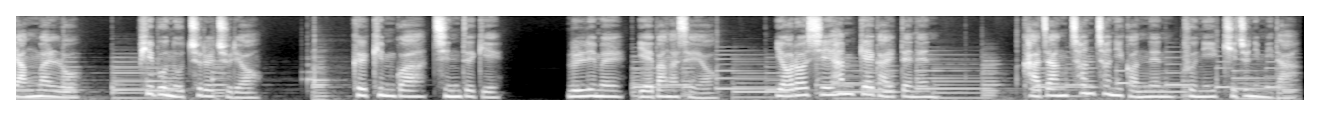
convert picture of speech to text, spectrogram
양말로 피부 노출을 줄여 긁힘과 진드기, 눌림을 예방하세요. 여럿이 함께 갈 때는 가장 천천히 걷는 분이 기준입니다.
